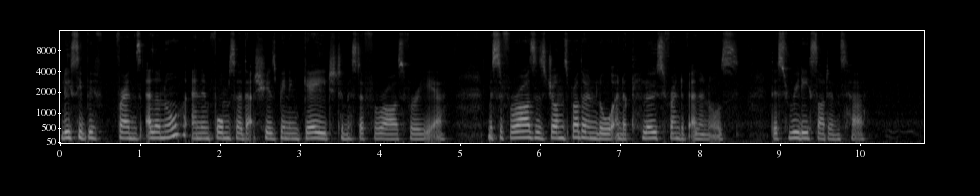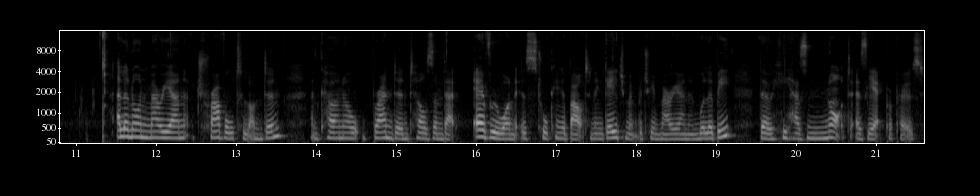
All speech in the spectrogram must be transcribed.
Lucy befriends Elinor and informs her that she has been engaged to Mr. Ferrars for a year. Mr. Ferrars is John's brother in law and a close friend of Elinor's. This really saddens her. Elinor and Marianne travel to London, and Colonel Brandon tells them that everyone is talking about an engagement between Marianne and Willoughby, though he has not as yet proposed.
